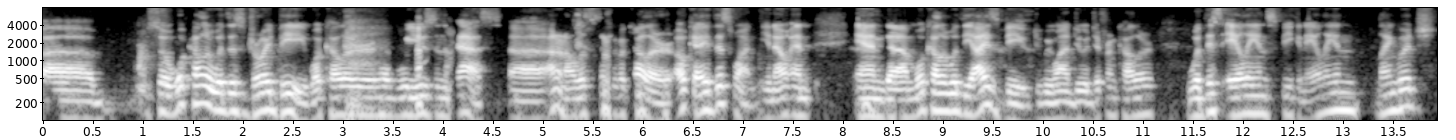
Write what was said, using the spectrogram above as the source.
uh, so what color would this droid be? What color have we used in the past? Uh, I don't know. Let's think of a color. Okay, this one. You know, and and um, what color would the eyes be? Do we want to do a different color? Would this alien speak an alien language?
